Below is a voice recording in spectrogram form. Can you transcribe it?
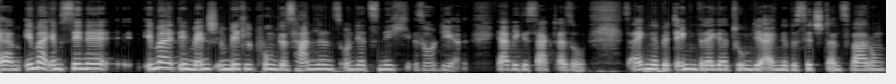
ähm, immer im Sinne, immer den Mensch im Mittelpunkt des Handelns und jetzt nicht so die, ja, wie gesagt, also das eigene Bedenkenträgertum, die eigene Besitzstandswahrung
